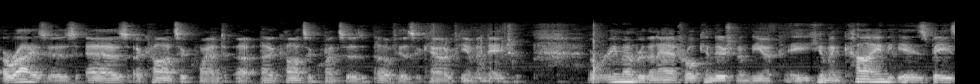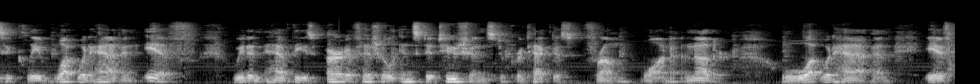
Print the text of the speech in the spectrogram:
arises as a consequent, uh, a consequences of his account of human nature. Remember, the natural condition of humankind is basically what would happen if we didn't have these artificial institutions to protect us from one another. What would happen if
